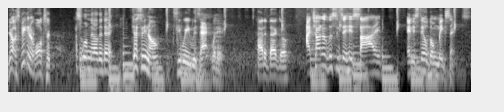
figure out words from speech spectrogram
Yo, speaking of Walter, I saw him the other day. Just, so you know, see where he was at with it. How did that go? I try to listen to his side, and it still don't make sense.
